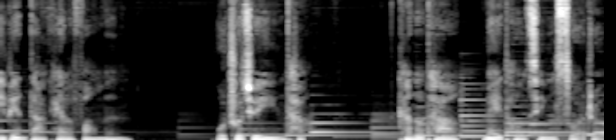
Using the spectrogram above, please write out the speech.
一边打开了房门。我出去迎他，看到他眉头紧锁着，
